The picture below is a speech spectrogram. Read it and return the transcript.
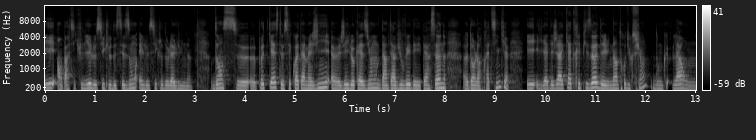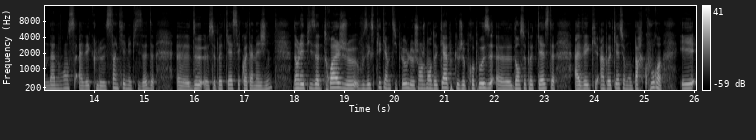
et en particulier le cycle de saison et le cycle de la lune. Dans ce euh, podcast C'est quoi ta magie euh, J'ai eu l'occasion d'interviewer des personnes euh, dans leur pratique et il y a déjà quatre épisodes et une introduction. Donc là, on avance avec le cinquième épisode de ce podcast C'est quoi ta magie Dans l'épisode 3, je vous explique un petit peu le changement de cap que je propose dans ce podcast avec un podcast sur mon parcours et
